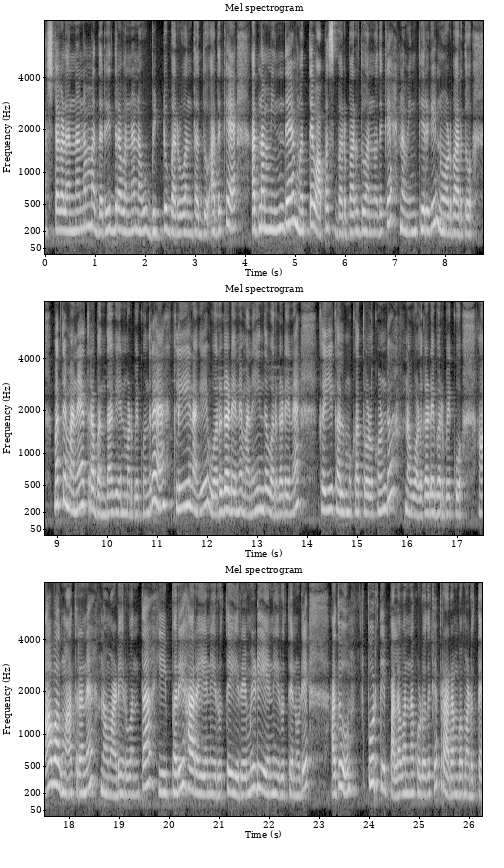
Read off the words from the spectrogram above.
ಕಷ್ಟಗಳನ್ನು, ನಮ್ಮ ದರಿದ್ರವನ್ನು ನಾವು ಬಿಟ್ಟು ಬರುವಂಥದ್ದು. ಅದಕ್ಕೆ ಅದು ನಮ್ಮ ಹಿಂದೆ ಮತ್ತೆ ವಾಪಸ್ ಬರಬಾರ್ದು ಅನ್ನೋದಕ್ಕೆ ನಾವು ಹಿಂತಿರುಗಿ ನೋಡಬಾರ್ದು. ಮತ್ತು ಮನೆ ಹತ್ರ ಬಂದಾಗ ಏನು ಮಾಡಬೇಕು ಅಂದರೆ ಕ್ಲೀನಾಗಿ ಹೊರಗಡೆನೆ, ಮನೆಯಿಂದ ಹೊರಗಡೆನೆ ಕೈ ಕಾಲು ಮುಖ ತೊಳ್ಕೊಂಡು ನಾವು ಒಳಗಡೆ ಬರಬೇಕು. ಆವಾಗ ಮಾತ್ರ ನಾವು ಮಾಡಿರುವಂಥ ಈ ಪರಿಹಾರ ಏನಿರುತ್ತೆ, ಈ ರೆಮಿಡಿ ಏನಿರುತ್ತೆ ನೋಡಿ, ಅದು ಪೂರ್ತಿ ಫಲವನ್ನು ಕೊಡೋದಕ್ಕೆ ಪ್ರಾರಂಭ ಮಾಡುತ್ತೆ.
